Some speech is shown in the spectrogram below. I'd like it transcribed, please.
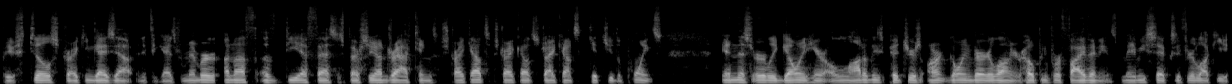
but he was still striking guys out. And if you guys remember enough of DFS, especially on DraftKings, strikeouts, strikeouts, strikeouts get you the points. In this early going here, a lot of these pitchers aren't going very long. You're hoping for five innings, maybe six if you're lucky.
